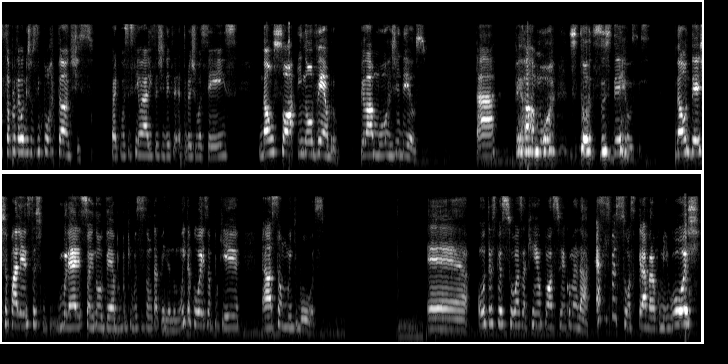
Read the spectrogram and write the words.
são protagonistas importantes para que vocês tenham na lista de leituras de vocês, não só em novembro, pelo amor de Deus, tá? Pelo amor de todos os deuses. Não deixa palestras mulheres só em novembro, porque vocês vão estar perdendo muita coisa, porque elas são muito boas. É, outras pessoas a quem eu posso recomendar. Essas pessoas que gravaram comigo hoje,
